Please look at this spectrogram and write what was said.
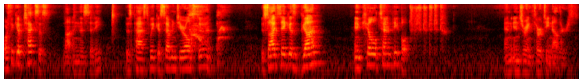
Or think of Texas, not in this city. This past week, a 70 year old student decides to take his gun and kill 10 people and injuring 13 others.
